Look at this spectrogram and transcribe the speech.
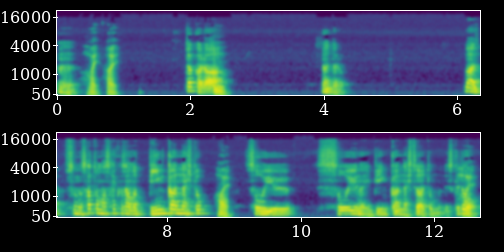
うん。はい、はい。だから、うんなんだろう。まあ、その佐藤正彦さんは敏感な人？はい。そういう、そういうのに敏感な人だと思うんですけど、はい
